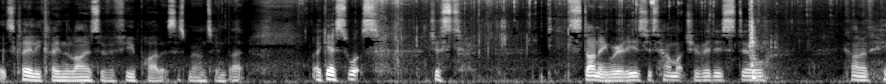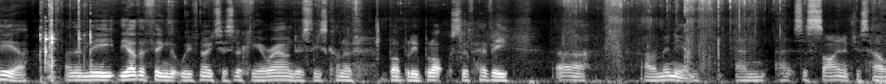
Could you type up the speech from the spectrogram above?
it's clearly claimed the lives of a few pilots, this mountain. But I guess what's just stunning really is just how much of it is still kind of here. And then the the other thing that we've noticed looking around is these kind of bubbly blocks of heavy uh, aluminium. And, and it's a sign of just how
